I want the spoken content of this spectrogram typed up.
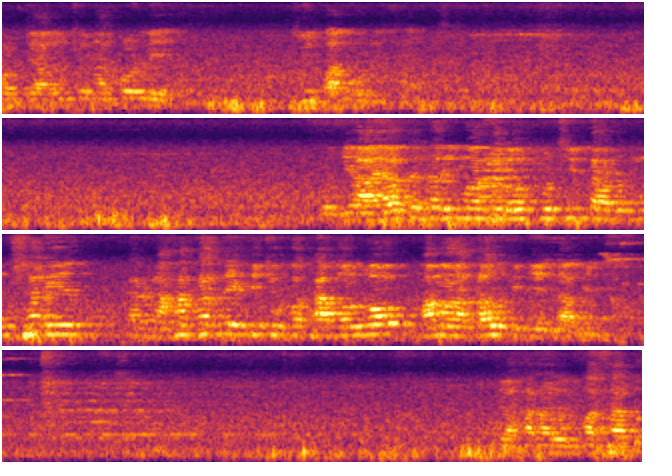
পর্যালোচনা করলে কি পাবো যে আয়াতে কারিমা তেলাওয়াত করছি, তার অনুসারে, তার মাহাতাতে কিছু কথা বলব। আমা তাওফিকিল দাবি জাহারাল ফাসাদু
